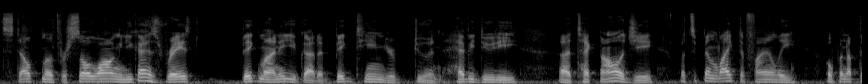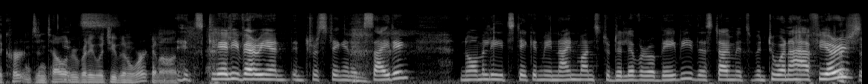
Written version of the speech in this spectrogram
stealth mode for so long? And you guys raised big money. You've got a big team. You're doing heavy duty uh, technology. What's it been like to finally open up the curtains and tell it's, everybody what you've been working on? It's clearly very interesting and exciting. Normally, it's taken me nine months to deliver a baby. This time, it's been two and a half years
